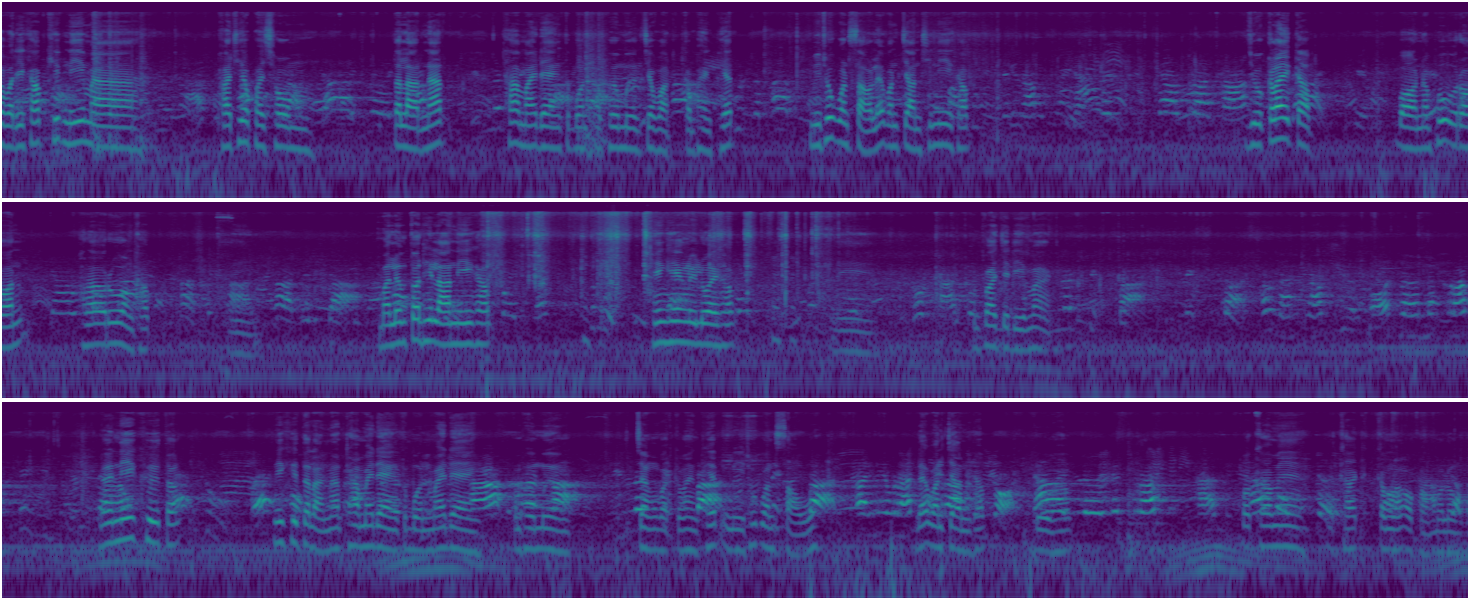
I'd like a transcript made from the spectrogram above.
สวัสดีครับ คลิปนี้มาพาเที่ยวพาชม ตลาดนัด ท่าไม้แดงตำบลอำเภอเมืองจังหวัดกำแพงเพชร มีทุกวันเสาร์และวันจันทร์ที่นี่ครับ อยู่ใกล้กับบ่อน้ำพุร้อนพระร่วงครับ มาเริ่มต้นที่ร้านนี้ครับเฮงๆรวยๆครับนี่คุณป้าจะดีมาก และนี่คือตนี่คือตลาดนัดท่าไม้แดงตำบลไม้แดงอำเภอเมือง จังหวัดกำแพงเพชรมีทุกวันเสาร์และวันจันทร์ครับดูครับพ่อค้าแม่ค้ากำลังเอาของมาลง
